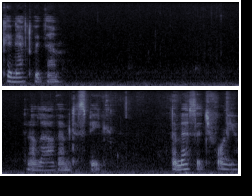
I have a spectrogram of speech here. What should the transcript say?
Connect with them and allow them to speak the message for you.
